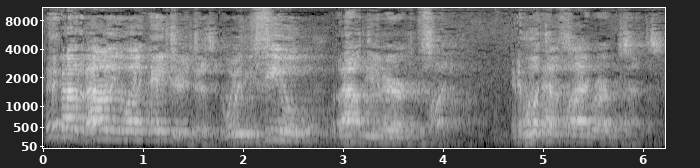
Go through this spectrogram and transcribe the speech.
Think about a value like patriotism, the way we feel about the American flag, and what that flag represents.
